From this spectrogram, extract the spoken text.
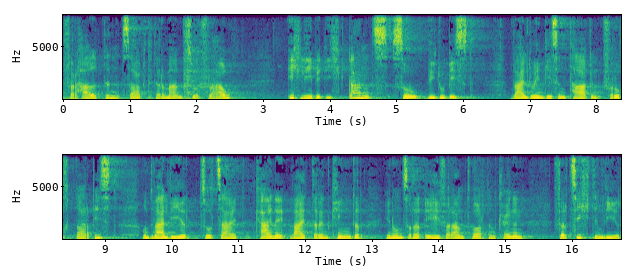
Verhalten sagt der Mann zur Frau, ich liebe dich ganz so, wie du bist, weil du in diesen Tagen fruchtbar bist und weil wir zurzeit keine weiteren Kinder in unserer Ehe verantworten können, verzichten wir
